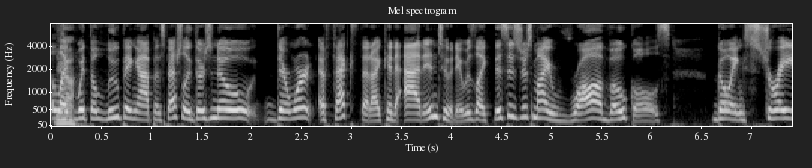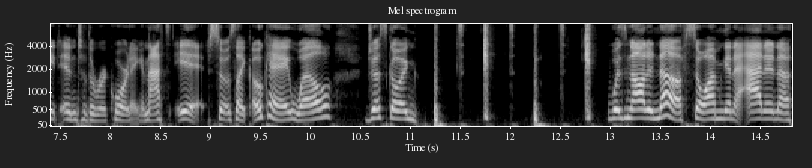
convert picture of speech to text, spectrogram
like Yeah. with the looping app, especially, there's no, there weren't effects that I could add into it. It was like, this is just my raw vocals going straight into the recording, and that's it. So it's like, okay, well, just going was not enough, so I'm gonna add in a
